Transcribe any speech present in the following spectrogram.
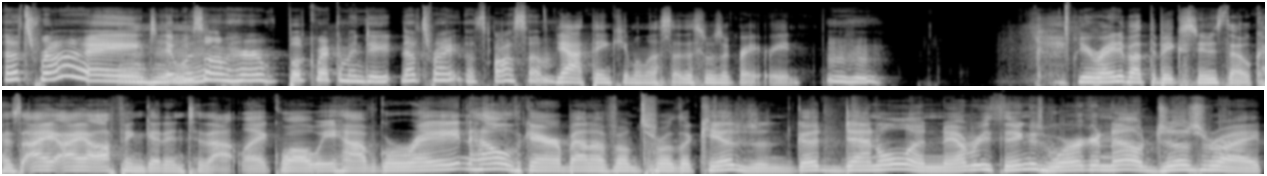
That's right. It was on her book recommendation. That's right. That's awesome. Yeah, thank you, Melissa. This was a great read. Mm-hmm. You're right about the big snooze, though, because I, I often get into that. Like, well, we have great healthcare benefits for the kids and good dental, and everything's working out just right.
